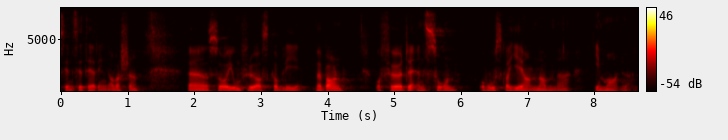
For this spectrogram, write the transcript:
sin sitering av verset. Eh, så jomfrua skal bli med barn og føde en sønn, og hun skal gi han navnet Immanuel.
